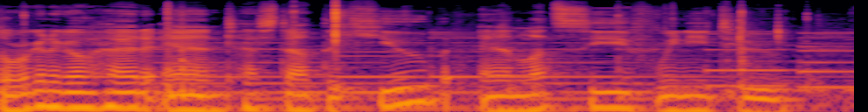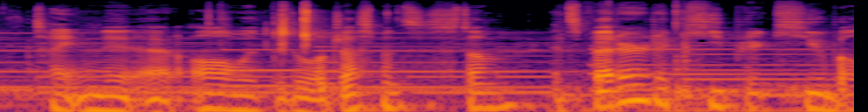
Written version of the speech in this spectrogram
So we're gonna go ahead and test out the cube and let's see if we need to tighten it at all with the dual adjustment system. It's better to keep your cube a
